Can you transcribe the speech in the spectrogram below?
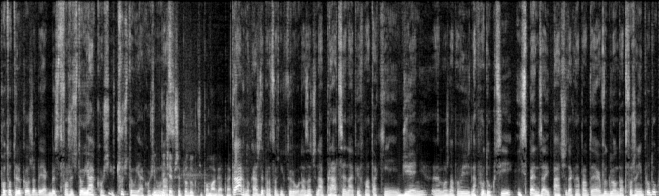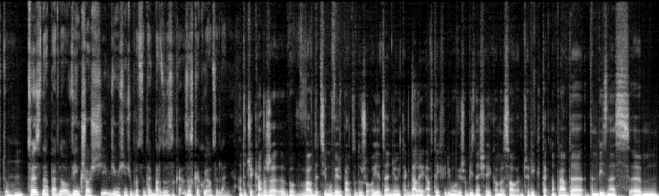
po to tylko, żeby jakby stworzyć tą jakość i czuć tą jakość. I bycie nas- przy produkcji pomaga, tak? tak, no każdy pracownik, który u nas zaczyna pracę, najpierw ma taki dzień, e, można powiedzieć, na produkcji i spędza i patrzy tak naprawdę, jak wygląda tworzenie produktu. Mhm. Co jest na pewno w większości, w 90% bardzo zaska- zaskakujące dla nich. A to ciekawe, że bo w audycji mówisz bardzo dużo o jedzeniu i tak dalej, a w tej chwili mówisz o biznesie e-commerce'owym, czyli tak naprawdę ten biznes um,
